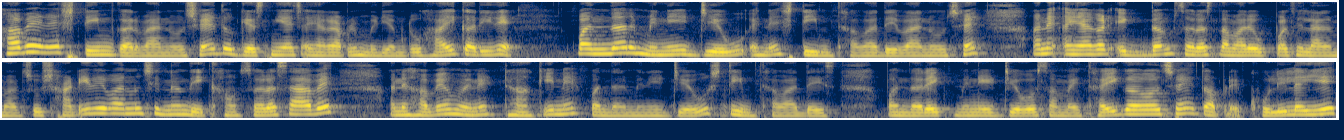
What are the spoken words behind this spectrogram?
હવે એને સ્ટીમ કરવાનું છે. તો ગેસની આંચ અહીંયા આપણે મીડિયમ ટુ હાઈ કરીને પંદર મિનિટ જેવું એને સ્ટીમ થવા દેવાનું છે. અને અહીંયા આગળ એકદમ સરસ તમારે ઉપરથી લાલ મરચું છાંટી દેવાનું છે. એનો દેખાવ સરસ આવે. અને હવે હું એને ઢાંકીને પંદર મિનિટ જેવું સ્ટીમ થવા દઈશ. પંદરેક મિનિટ જેવો સમય થઈ ગયો છે, તો આપણે ખોલી લઈએ.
